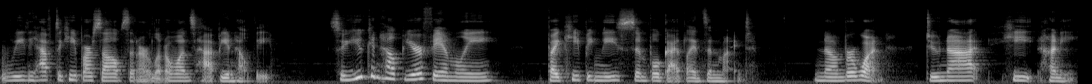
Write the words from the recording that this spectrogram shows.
we have to keep ourselves and our little ones happy and healthy. So you can help your family by keeping these simple guidelines in mind. Number 1, do not heat honey.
